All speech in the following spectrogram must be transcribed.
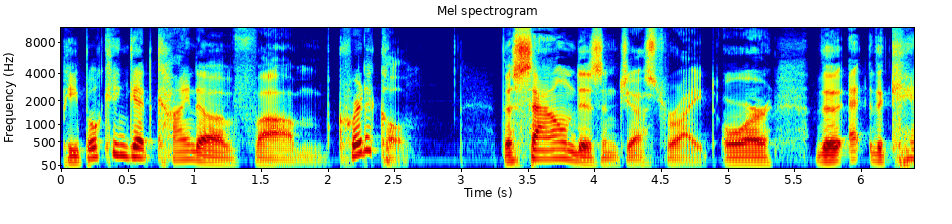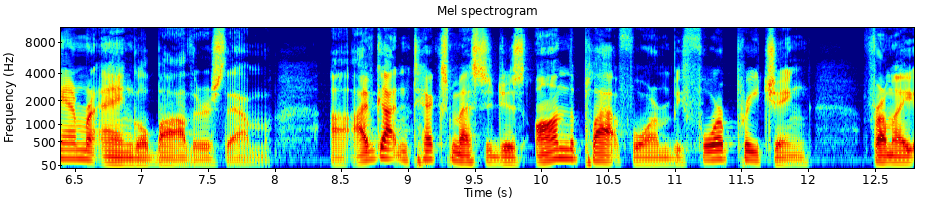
people can get kind of um, critical. The sound isn't just right, or the the camera angle bothers them. Uh, I've gotten text messages on the platform before preaching from a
